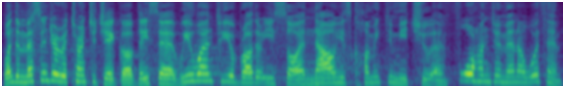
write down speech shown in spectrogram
When the messenger returned to Jacob, they said, We went to your brother Esau, and now he's coming to meet you, and 400 men are with him.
